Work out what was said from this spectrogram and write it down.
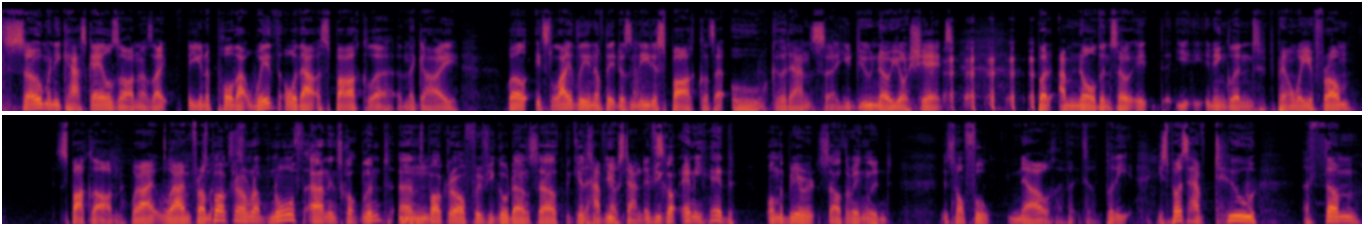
so many cask ales on. And I was like, "Are you going to pour that with or without a sparkler?" And the guy, well, it's lively enough that it doesn't need a sparkler. It's like, "Oh, good answer. You do know your shit." but I'm northern, so it in England, depending on where you're from, sparkler on. Where I where I'm from, Sparkler on up north and in Scotland, and Mhm. Sparkler off if you go down south because have you, no standards. if you got any head on the beer south of England, it's not full. No, bloody. You're supposed to have two, a thumb.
